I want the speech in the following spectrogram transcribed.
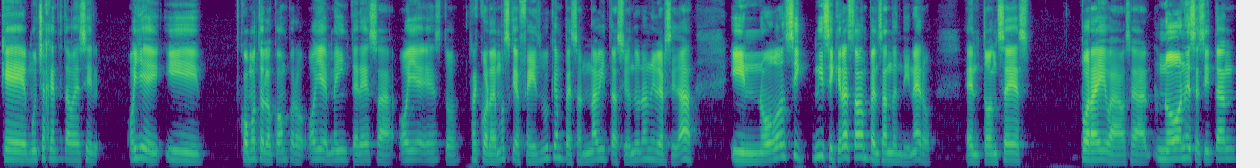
que mucha gente te va a decir, oye, ¿y cómo te lo compro? Oye, me interesa, oye esto. Recordemos que Facebook empezó en una habitación de una universidad y no ni siquiera estaban pensando en dinero. Entonces, por ahí va, o sea, no necesitan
